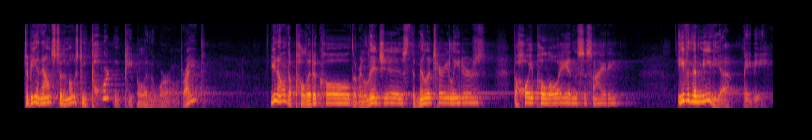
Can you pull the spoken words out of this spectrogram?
to be announced to the most important people in the world, right? You know, the political, the religious, the military leaders, the hoi polloi in society, even the media maybe.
